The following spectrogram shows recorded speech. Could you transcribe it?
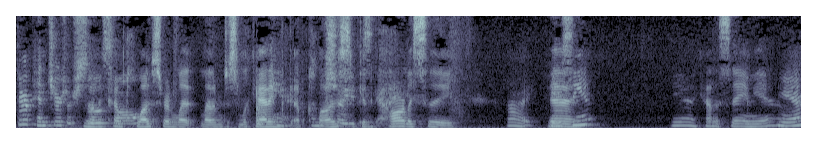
their pinchers are You so want to come closer and let let him just look at him Here, up let me show close. you You can guy. hardly see. All right. Can Yeah. you see him? Yeah, I kind of see him. Yeah. Yeah.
